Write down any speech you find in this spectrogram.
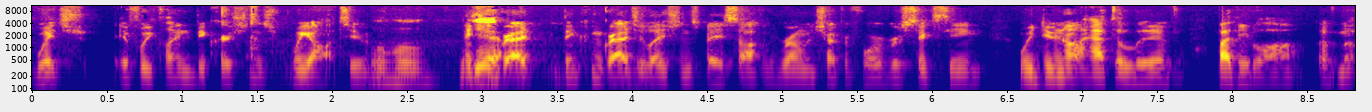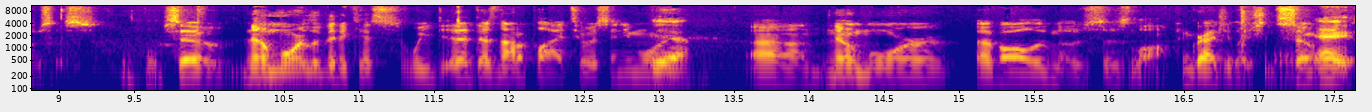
which if we claim to be Christians, we ought to, mm-hmm. then, yeah. congr- then congratulations, based off of Romans chapter 4, verse 16, we do not have to live by the law of Moses. Mm-hmm. So no more Leviticus. We, that does not apply to us anymore. Yeah. Um, no more of all of Moses' law. Congratulations. So hey,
